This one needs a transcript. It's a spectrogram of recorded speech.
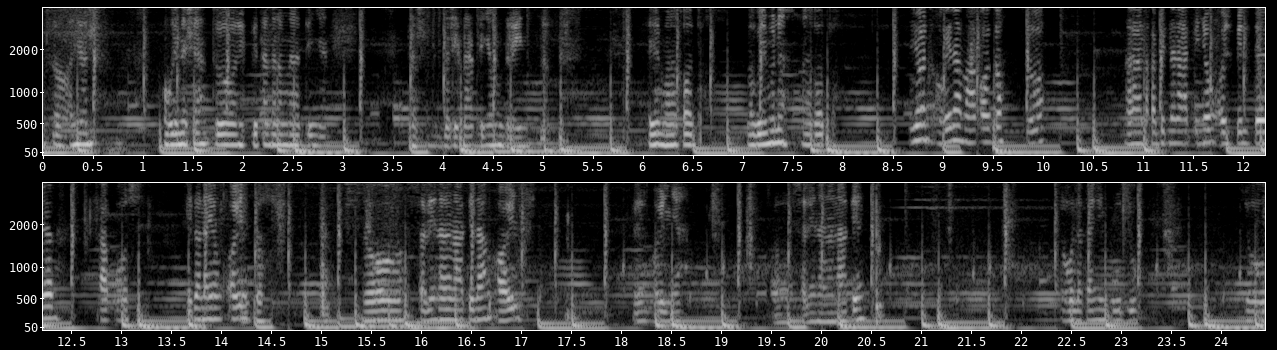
So ayan. Okay na siya. So higpitan na lang natin yan. Tapos balik natin yung drain. Plug so ayan mga koto. Bagay mo na mga koto. Yun okay na mga koto. So uh, nakabit na natin yung oil filter. Tapos ito na yung oil to So, salina na natin ang oil. Ito yung oil niya. So, salina na natin. So, wala tayong imbudo. So,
